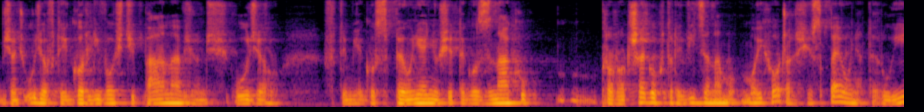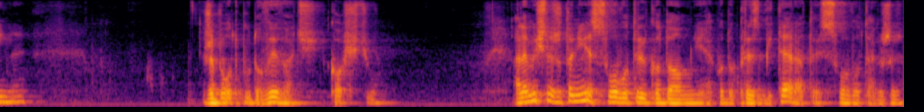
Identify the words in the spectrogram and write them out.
wziąć udział w tej gorliwości Pana, wziąć udział w tym Jego spełnieniu się tego znaku proroczego, który widzę na moich oczach, się spełnia, te ruiny, żeby odbudowywać Kościół. Ale myślę, że to nie jest słowo tylko do mnie, jako do prezbitera, to jest słowo także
